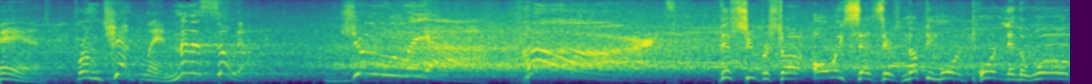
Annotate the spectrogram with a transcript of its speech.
And from Champlin, Minnesota, Julia Hart! This superstar always says there's nothing more important in the world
